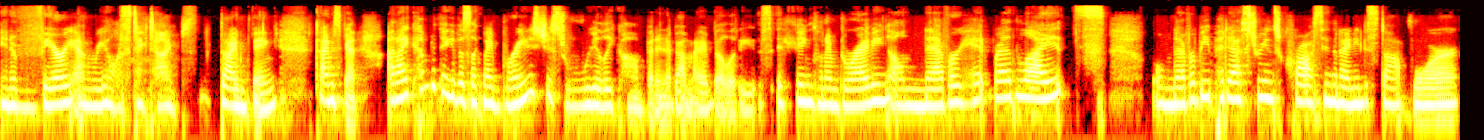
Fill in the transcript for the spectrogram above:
in a very unrealistic time time thing time span. And i come to think of it as like my brain is just really confident about my abilities. It thinks when i'm driving i'll never hit red lights there'll never be pedestrians crossing that i need to stop for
